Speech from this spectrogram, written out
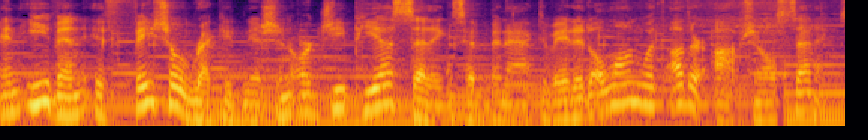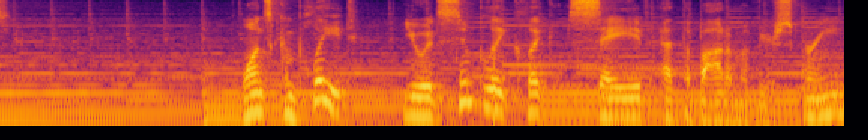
and even if facial recognition or GPS settings have been activated along with other optional settings. Once complete, you would simply click Save at the bottom of your screen,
